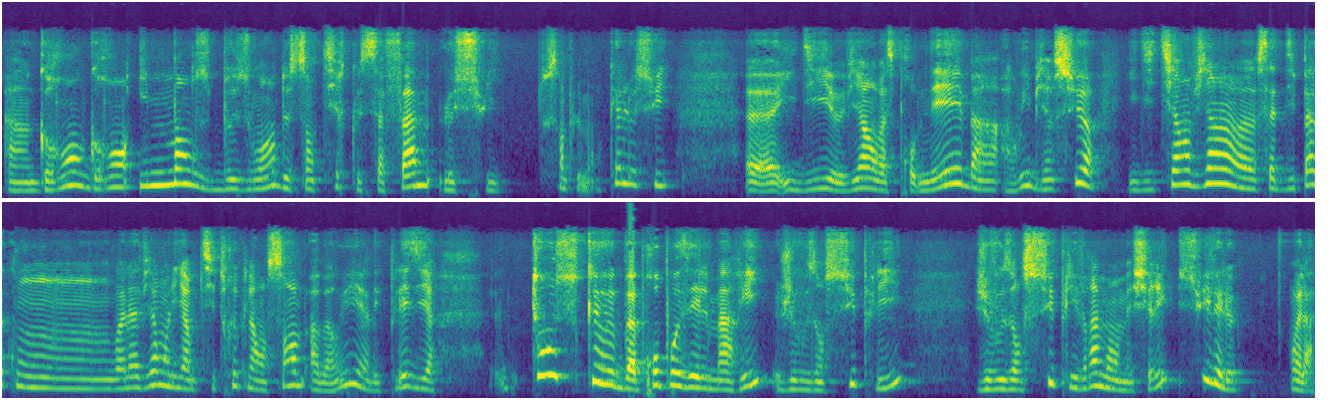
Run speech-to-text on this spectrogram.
a un grand, grand, immense besoin de sentir que sa femme le suit, tout simplement, qu'elle le suit. Euh, il dit euh, viens, on va se promener. Ben ah oui, bien sûr. Il dit tiens, viens, euh, ça te dit pas qu'on voilà, viens, on lit un petit truc là ensemble? Ah ben oui, avec plaisir. Tout ce que va proposer le mari, je vous en supplie, je vous en supplie vraiment, mes chéris, suivez-le. Voilà.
